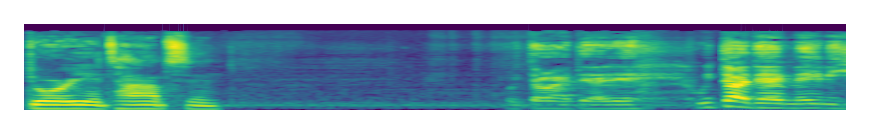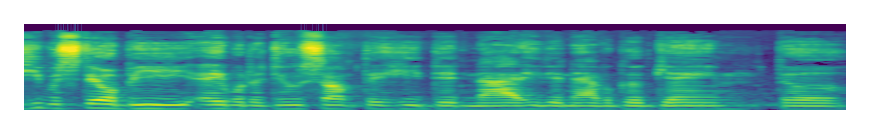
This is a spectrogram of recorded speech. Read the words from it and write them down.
Dorian Thompson. We thought that it, we thought that maybe he would still be able to do something. He did not. He didn't have a good game. The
